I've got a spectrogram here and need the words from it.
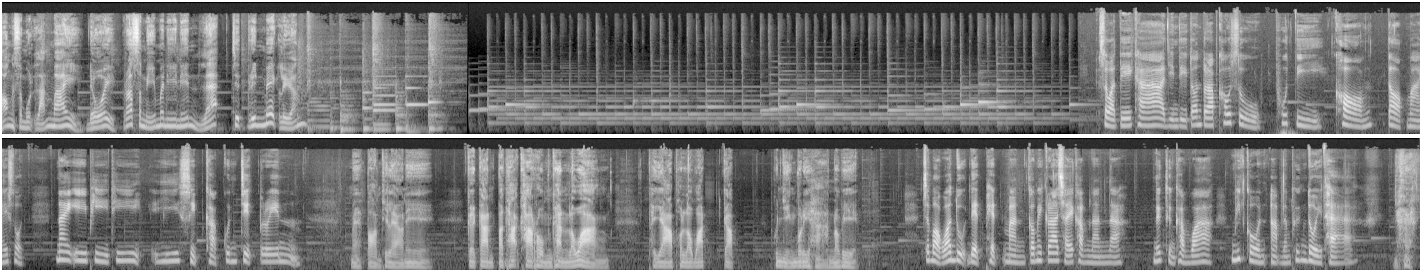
ห้องสมุดหลังไม้โดยรัสมีมณีนินและจิตรินเมฆเหลือง สวัสดีค่ะ ยินดีต้อนรับเข้าสู่ ผู้ตีของดอกไม้สด ใน EP ที่ 20 ค่ะ คุณจิตรินแหม่ตอนที่แล้วนี่ เกิดการประทะคารมกันระหว่างพญาพลวัตกับคุณหญิงบริหารเนาะพี่ จะบอกว่าดุเด็ดเผ็ดมันก็ไม่กล้าใช้คำนั้นนะ นึกถึงคำว่ามีดโกนอาบน้ำพึ่งโดยแท้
